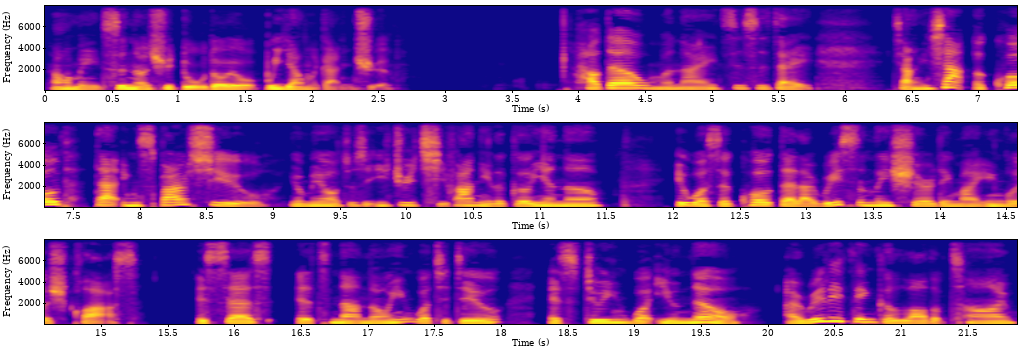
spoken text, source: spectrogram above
然后每一次呢去读都有不一样的感觉。好的，我们来就是再讲一下 A quote that inspires you，有没有就是一句启发你的格言呢？It was a quote that I recently shared in my English class. It says, It's not knowing what to do, it's doing what you know. I really think a lot of time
